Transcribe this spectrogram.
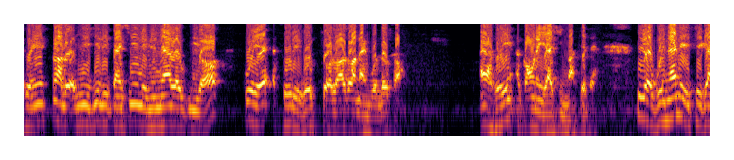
ဆိုရင်ဆွမ်းလို့အရေးကြီးတွေတန်ရှင်းနေများများလုပ်ပြီးတော့ကိုယ့်ရဲ့အဆိုးတွေကိုကျော်လွှားသွားနိုင်ဖို့လှုပ်ဆောင်အဲ့ဒါဆိုရင်အကောင့်တွေရရှိမှာဖြစ်တယ်ပြီးတော့ဝန်ထမ်းတွေအခြေခံ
